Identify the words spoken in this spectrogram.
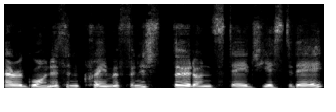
Baragwanath and Kramer finished third on stage yesterday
